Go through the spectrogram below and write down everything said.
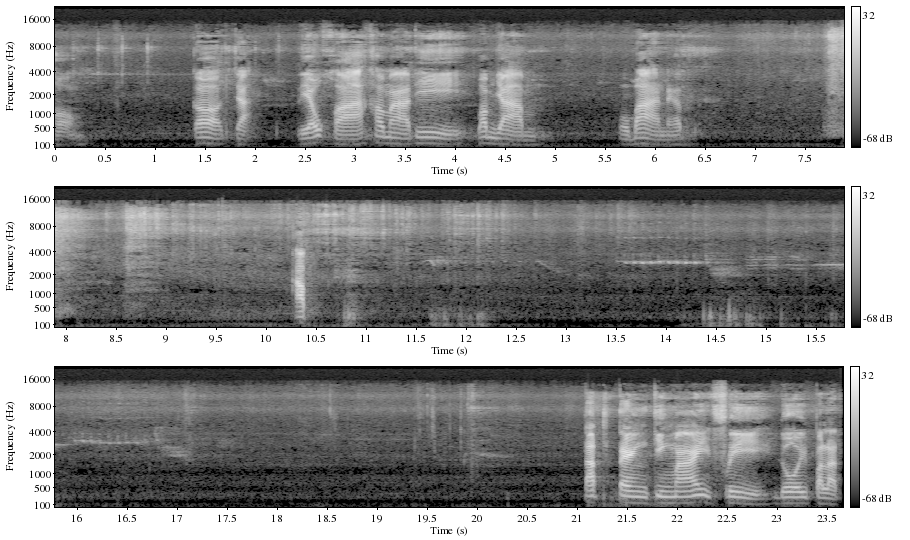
ทอง ก็จะเลี้ยวขวาเข้ามาที่ป้อมยามหมู่บ้านนะครับ ครับ ตัดแต่งกิ่งไม้ฟรีโดยปลัด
